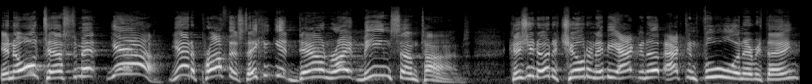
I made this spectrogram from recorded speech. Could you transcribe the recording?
In the Old Testament, yeah, yeah, the prophets, they can get downright mean sometimes. Because you know, the children, they be acting up, acting fool and everything.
